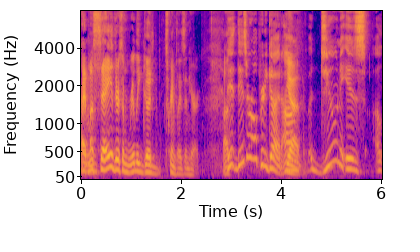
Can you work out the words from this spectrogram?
I must say there's some really good screenplays in here. Th- These are all pretty good. Um, Yeah. Dune is, uh,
